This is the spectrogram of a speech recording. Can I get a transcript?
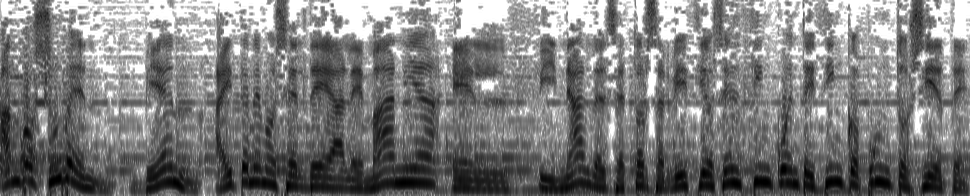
Ambos suben. Bien, ahí tenemos el de Alemania, el final del sector servicios en 55.7,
